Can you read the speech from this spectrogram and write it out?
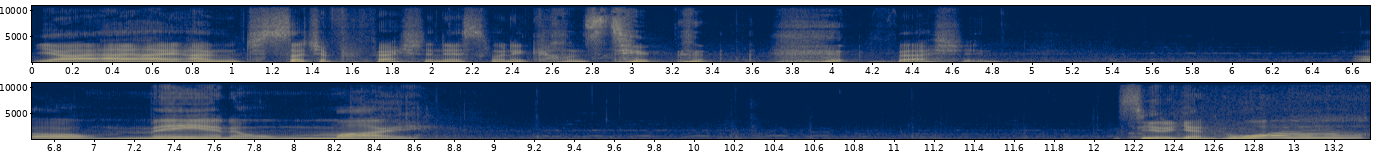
Yeah, I, I, I'm just such a perfectionist when it comes to fashion. Oh, man. Oh, my. Let's see it again. Whoa!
